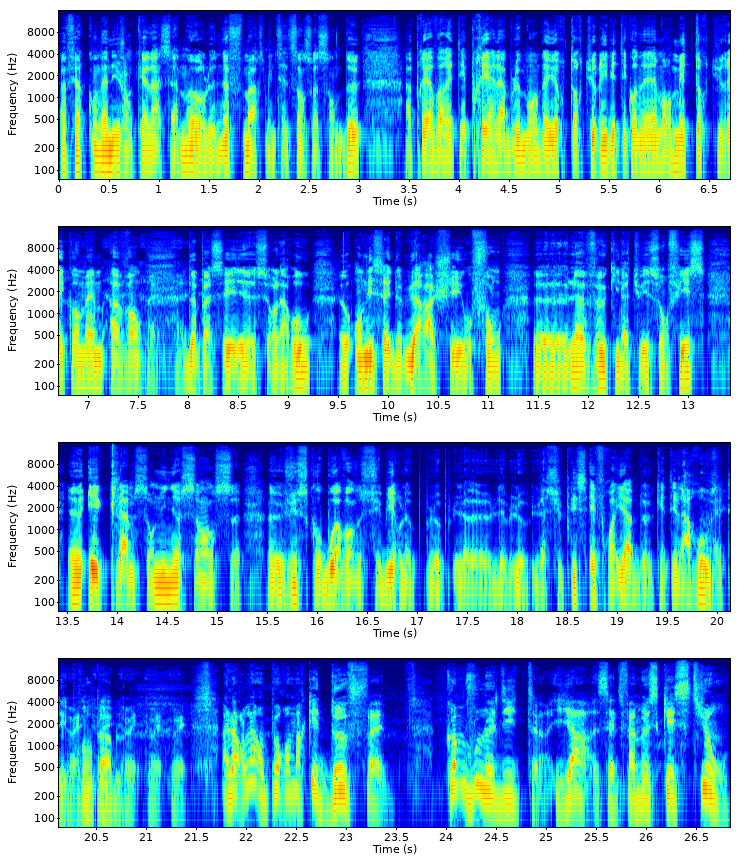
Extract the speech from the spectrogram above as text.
à faire condamner Jean Calas à mort le 9 mars 1762, après avoir été préalablement d'ailleurs torturé. Il était condamné à mort, mais torturé quand même avant de passer sur la roue. Euh, on essaye de lui arracher, au fond, euh, l'aveu qu'il a tué son fils. Euh, il clame son innocence jusqu'au bout avant de subir le, le, le, la supplice effroyable de, qui était la roue. C'était épouvantable. Alors là, on peut remarquer deux faits comme vous le dites, il y a cette fameuse question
